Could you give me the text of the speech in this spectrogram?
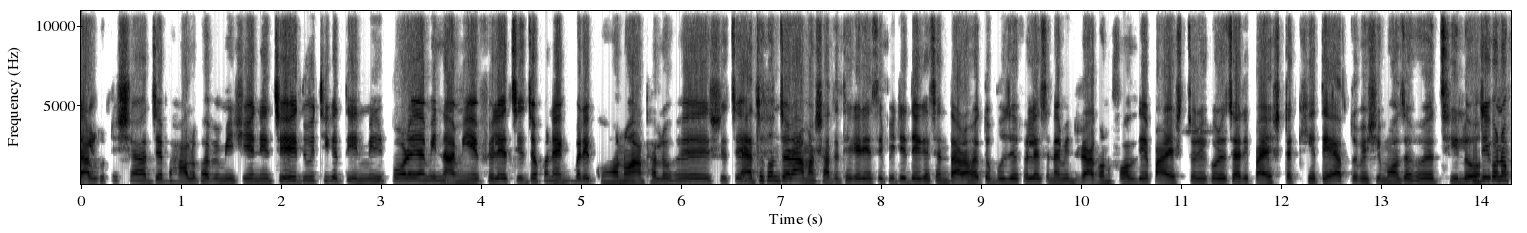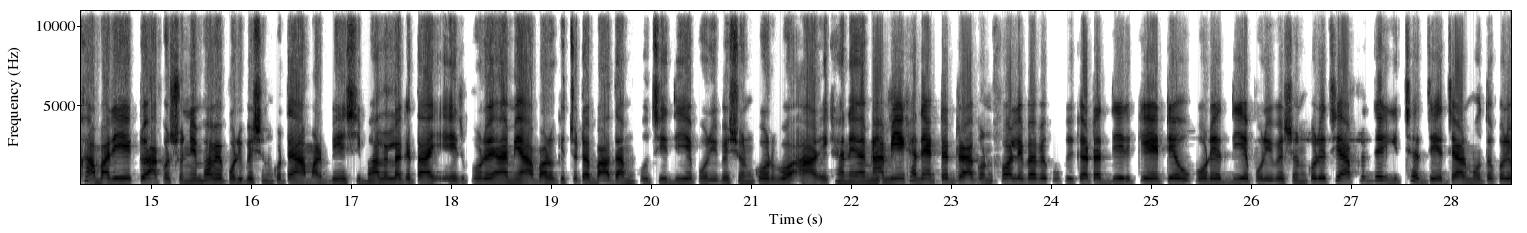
ডালঘুটির সাহায্যে ভালোভাবে মিশিয়ে নিয়েছি এই দুই থেকে তিন মিনিট পরে আমি নামিয়ে ফেলেছি যখন একবারে ঘন আঠালো হয়ে এসেছে। এতক্ষণ যারা আমার সাথে থেকে রেসিপিটি দেখেছেন তারা হয়তো বুঝে ফেলেছেন আমি ড্রাগন ফল দিয়ে পায়েস তৈরি করেছি আর এই পায়েসটা খেতে এত বেশি মজা হয়েছিল। যে কোনো খাবারই বাড়িয়ে একটু আকর্ষণীয়ভাবে পরিবেশন করতে আমার বেশি ভালো লাগে। তাই এরপরে আমি আবারও কিছুটা বাদাম কুচি দিয়ে পরিবেশন করব। আর এখানে আমি আমি এখানে একটা ড্রাগন ফল এভাবে কুকি কাটার দিয়ে কেটে উপরে দিয়ে পরিবেশন করেছি। আপনাদের ইচ্ছা যে যার মতো করে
